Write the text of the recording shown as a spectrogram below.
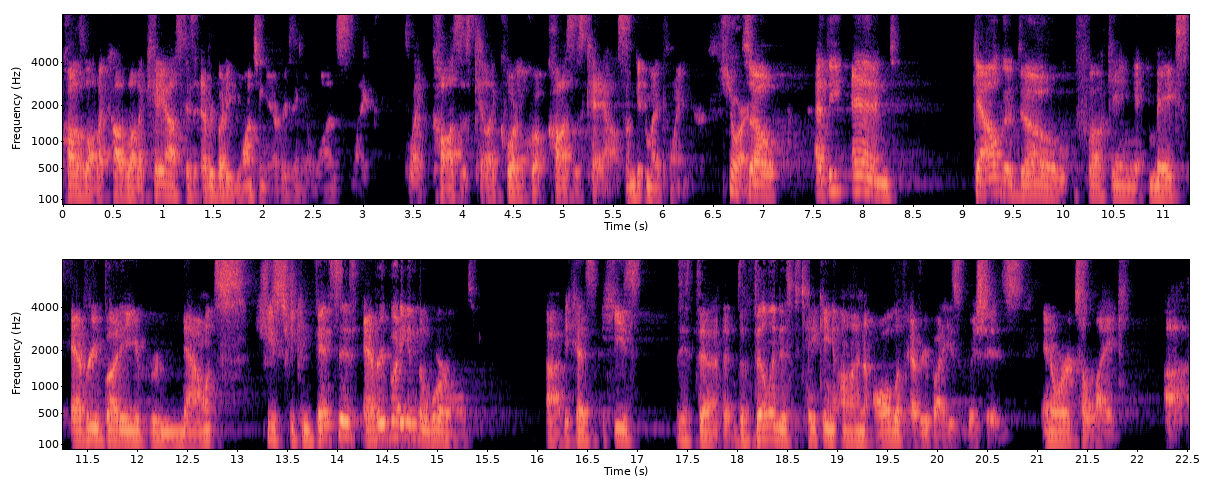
causes a lot of cause a lot of chaos because everybody wanting everything at once like like causes like quote unquote causes chaos. I'm getting my point here. Sure. So at the end, Gal Gadot fucking makes everybody renounce. She she convinces everybody in the world uh, because he's the the villain is taking on all of everybody's wishes in order to like uh,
